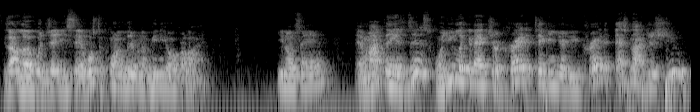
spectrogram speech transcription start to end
Because I love what Jay said. What's the point of living a mediocre life? You know what I'm saying? And my thing is this. When you're looking at your credit, taking your, your credit, that's not just you.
